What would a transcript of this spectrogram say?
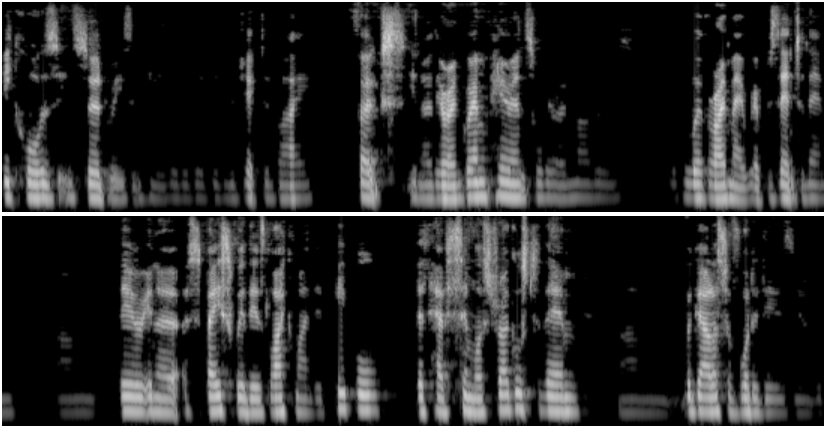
because insert reason here, whether they've been rejected by folks, you know, their own grandparents or their own mothers, whoever I may represent to them." Um, they're in a, a space where there's like-minded people that have similar struggles to them, um, regardless of what it is, you know, their,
